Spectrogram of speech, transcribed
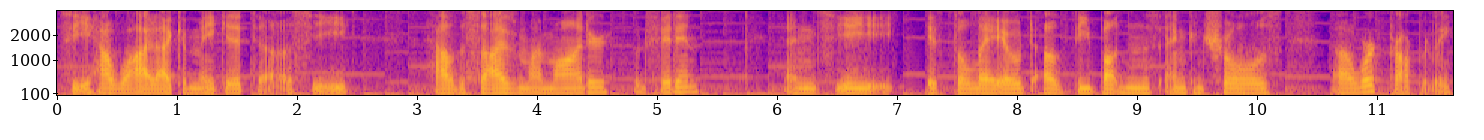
see how wide I could make it, uh, see how the size of my monitor would fit in, and see if the layout of the buttons and controls uh, work properly.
